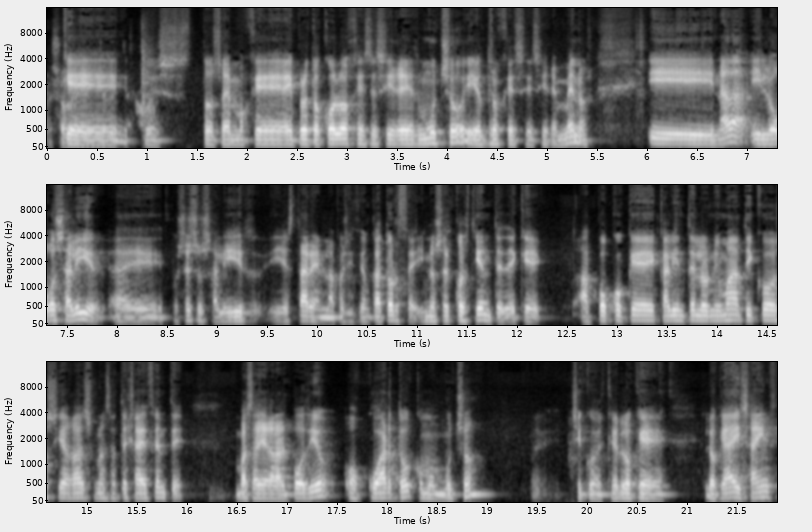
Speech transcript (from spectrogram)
Eso que pues todos sabemos que hay protocolos que se siguen mucho y otros que se siguen menos. Y nada, y luego salir, eh, pues eso, salir y estar en la posición 14 y no ser consciente de que a poco que calientes los neumáticos y hagas una estrategia decente, vas a llegar al podio o cuarto, como mucho. Eh, chicos, es que es lo que, lo que hay. Sainz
